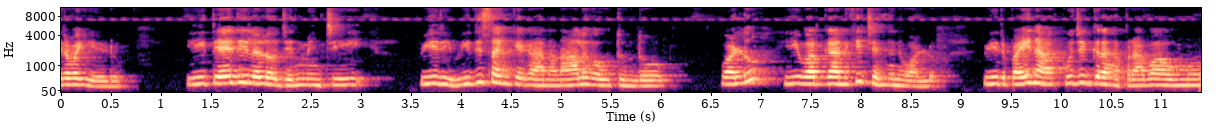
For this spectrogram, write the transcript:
ఇరవై ఏడు ఈ తేదీలలో జన్మించి వీరి విధి సంఖ్య గాన నాలుగు అవుతుందో వాళ్ళు ఈ వర్గానికి చెందిన వాళ్ళు వీరిపైన కుజగ్రహ ప్రభావము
